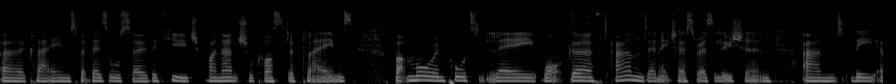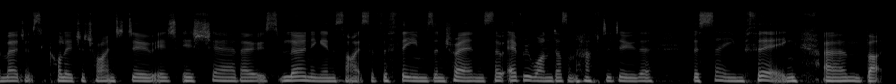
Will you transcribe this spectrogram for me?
uh, claims, but there's also the huge financial cost of claims. But more importantly, what GIRFT and NHS Resolution and the Emergency College are trying to do is is share those learning insights of the themes and trends, so everyone doesn't have to do the the same thing, um, but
